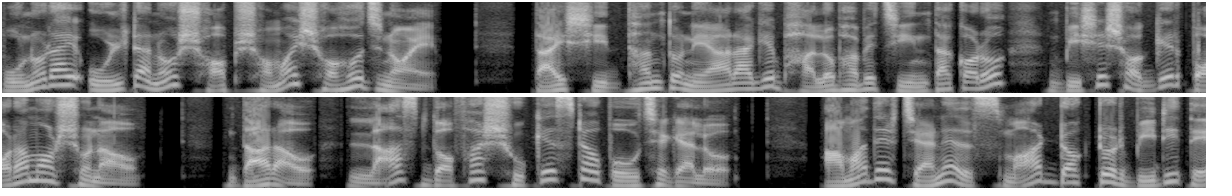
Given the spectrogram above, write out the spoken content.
পুনরায় উল্টানো সব সময় সহজ নয়। তাই সিদ্ধান্ত নেয়ার আগে ভালোভাবে চিন্তা করো, বিশেষজ্ঞের পরামর্শ নাও। দাঁড়াও লাস্ট দফা সুকেসটাও পৌঁছে গেল। আমাদের চ্যানেল স্মার্ট ডক্টর বিডিতে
